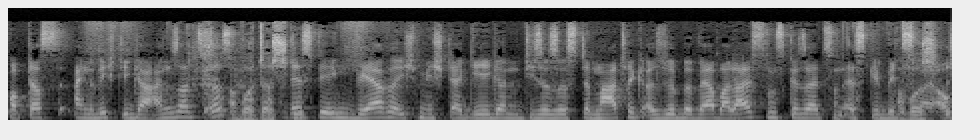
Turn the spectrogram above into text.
ob das ein richtiger Ansatz ist. Aber das Deswegen wehre ich mich dagegen, diese Systematik Asylbewerberleistungsgesetz und SGB II aufzunehmen.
